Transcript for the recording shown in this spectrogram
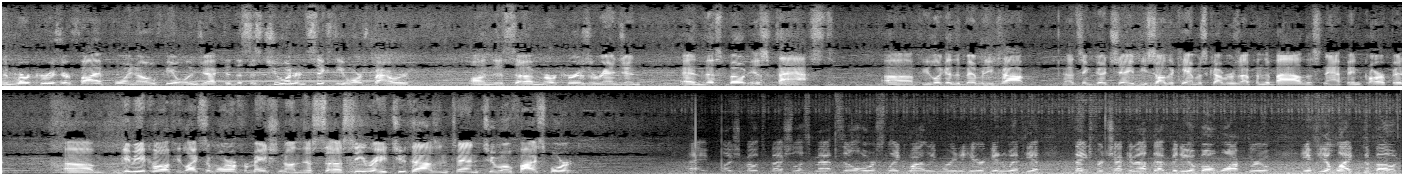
The Mercruiser 5.0 fuel injected. This is 260 horsepower on this uh, Mercruiser engine, and this boat is fast. Uh, if you look at the bimini top, that's in good shape. You saw the canvas covers up in the bow, the snap-in carpet. Um, give me a call if you'd like some more information on this uh, Sea Ray 2010 205 Sport. Hey, Pleasure Boat Specialist Matt Sellhorst, Lake Wylie Marina here again with you. Thanks for checking out that video boat walkthrough. If you like the boat,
